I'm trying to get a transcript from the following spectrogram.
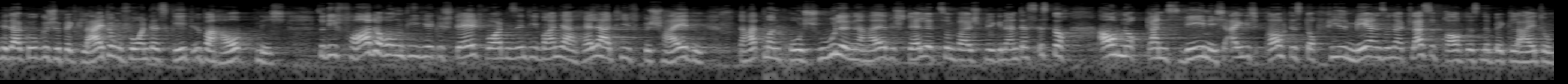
sozialpädagogische Begleitung vor. und Das geht überhaupt nicht. Die Forderungen, die hier gestellt worden sind, waren ja relativ bescheiden. Da hat man pro Schule eine halbe Stelle zum Beispiel genannt. Das ist doch auch noch ganz wenig. Eigentlich braucht es doch viel mehr. In so einer Klasse braucht es eine Begleitung.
